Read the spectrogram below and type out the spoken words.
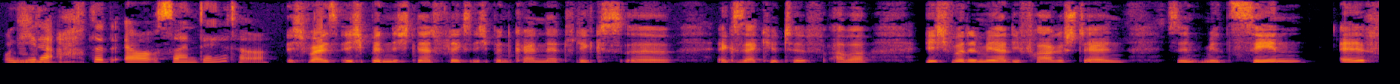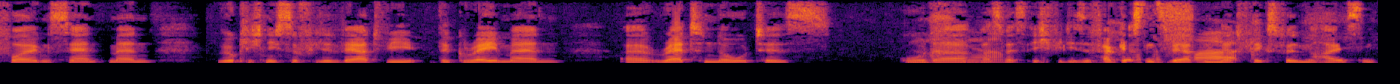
Und hm. jeder achtet auf sein Delta. Ich weiß, ich bin nicht Netflix, ich bin kein Netflix äh, aber ich würde mir ja die Frage stellen, sind mir zehn, elf Folgen Sandman wirklich nicht so viel wert wie The Grey Man, äh, Red Notice oder Ach, ja. was weiß ich, wie diese vergessenswerten Netflix-Filme heißen,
